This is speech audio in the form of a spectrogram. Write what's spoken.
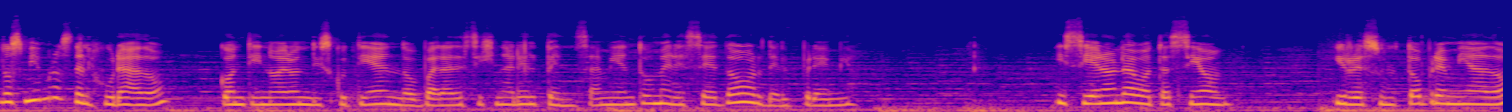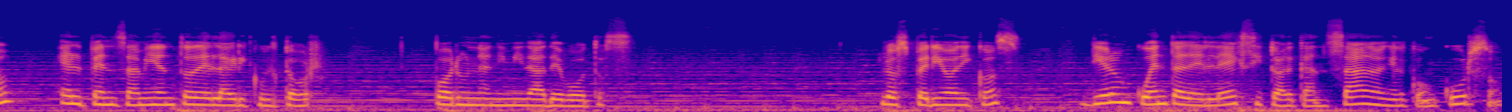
Los miembros del jurado continuaron discutiendo para designar el pensamiento merecedor del premio. Hicieron la votación y resultó premiado el pensamiento del agricultor por unanimidad de votos. Los periódicos dieron cuenta del éxito alcanzado en el concurso.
